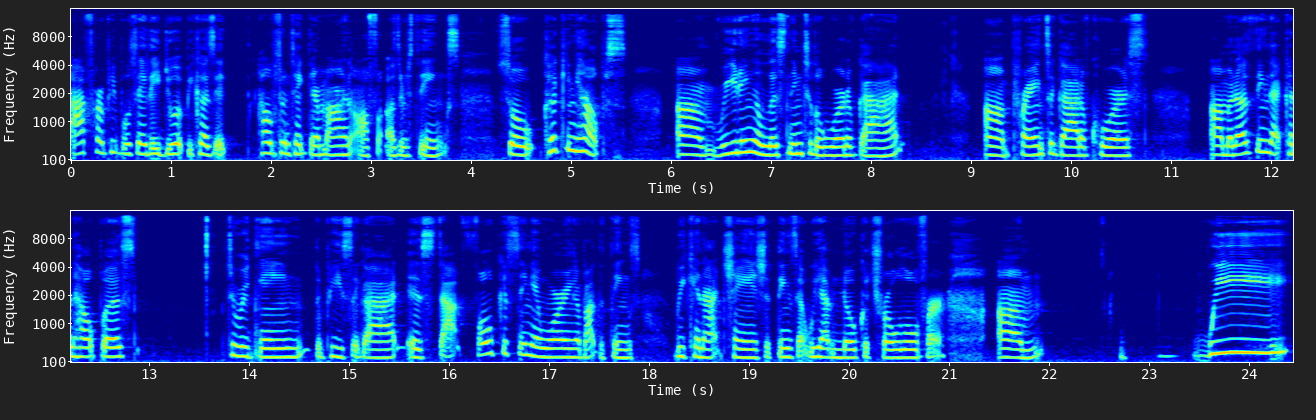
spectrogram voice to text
I've heard people say they do it because it helps them take their mind off of other things. So cooking helps. Um, reading and listening to the Word of God, um, praying to God, of course. Um, another thing that can help us to regain the peace of God is stop focusing and worrying about the things we cannot change, the things that we have no control over. Um, we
